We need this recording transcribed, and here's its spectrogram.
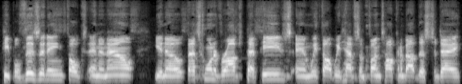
people visiting, folks in and out. You know, that's one of Rob's pet peeves, and we thought we'd have some fun talking about this today.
